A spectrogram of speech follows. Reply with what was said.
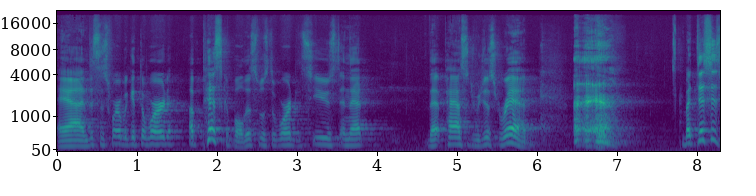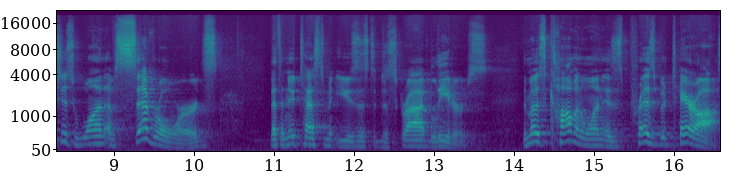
And this is where we get the word episcopal. This was the word that's used in that that passage we just read. but this is just one of several words that the New Testament uses to describe leaders. The most common one is presbyteros,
